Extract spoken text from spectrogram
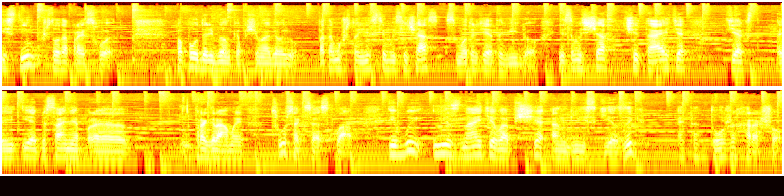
и с ним что-то происходит. По поводу ребенка, почему я говорю? Потому что если вы сейчас смотрите это видео, если вы сейчас читаете текст и, описание э, программы True Success Club, и вы не знаете вообще английский язык, это тоже хорошо.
